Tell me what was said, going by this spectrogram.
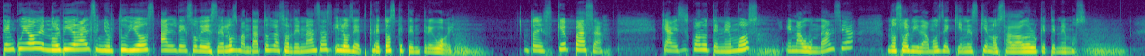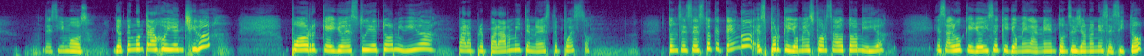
ten cuidado de no olvidar al Señor tu Dios al desobedecer los mandatos, las ordenanzas y los decretos que te entregó hoy. Entonces, ¿qué pasa? Que a veces cuando tenemos en abundancia, nos olvidamos de quién es quien nos ha dado lo que tenemos. Decimos, yo tengo un trabajo bien chido porque yo estudié toda mi vida para prepararme y tener este puesto. Entonces, esto que tengo es porque yo me he esforzado toda mi vida. Es algo que yo hice que yo me gané, entonces yo no necesito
